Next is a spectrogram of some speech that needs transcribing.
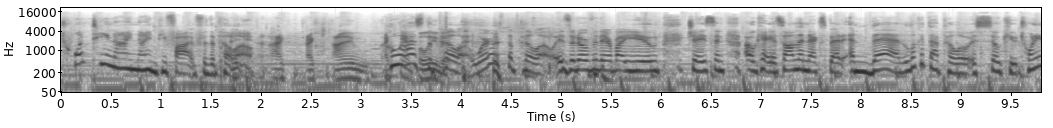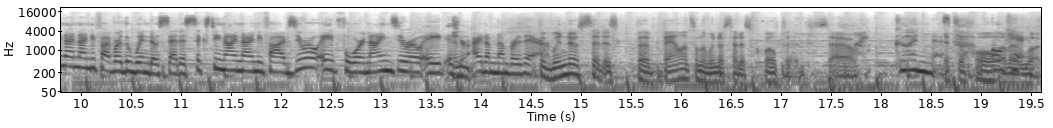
$29.95 for the pillow. I, I, I'm, I Who can't has the pillow? it. Where is the pillow? Is it over there by you, Jason? Okay, it's on the next bed. And then, look at that pillow. It's so cute. $29.95 or the window set is $69.95. 084908 is your item number there. The window set is, the valance on the window set is quilted, so My goodness. it's a whole okay. other look.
